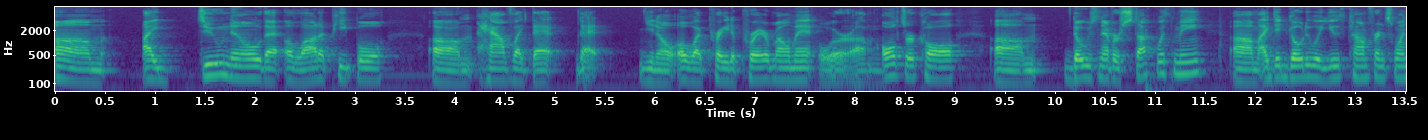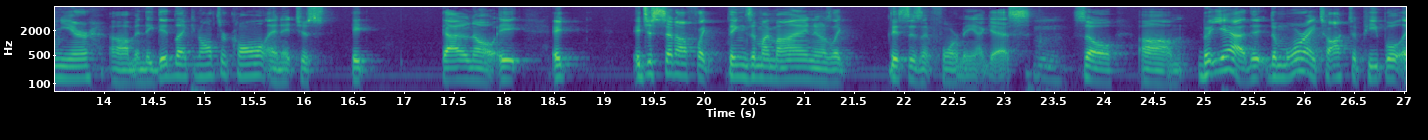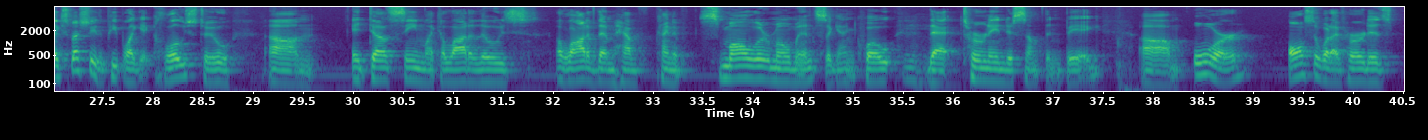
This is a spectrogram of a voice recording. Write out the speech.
Mm. Um, I do know that a lot of people um, have like that, that, you know, oh, I prayed a prayer moment or um, mm. altar call. Um, those never stuck with me. Um, I did go to a youth conference one year, um, and they did like an altar call, and it just it I don't know it it it just set off like things in my mind, and I was like, this isn't for me, I guess. Mm. So, um, but yeah, the the more I talk to people, especially the people I get close to, um, it does seem like a lot of those a lot of them have kind of smaller moments again quote mm-hmm. that turn into something big um, or also what i've heard is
